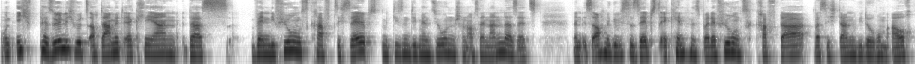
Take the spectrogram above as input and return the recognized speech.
Und ich persönlich würde es auch damit erklären, dass wenn die Führungskraft sich selbst mit diesen Dimensionen schon auseinandersetzt, dann ist auch eine gewisse Selbsterkenntnis bei der Führungskraft da, was sich dann wiederum auch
